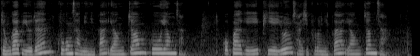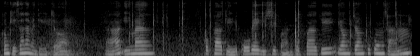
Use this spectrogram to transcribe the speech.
경과 비율은 903이니까 0.903 곱하기 비해율 40%니까 0.4 그럼 계산하면 되겠죠. 자, 2만 곱하기 520원 곱하기 0.903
